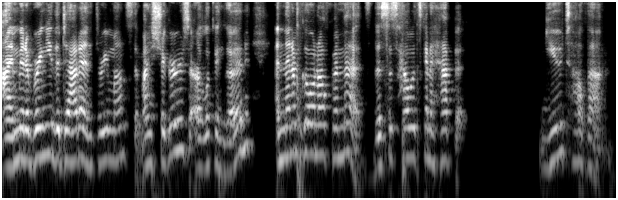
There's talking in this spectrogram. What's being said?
I'm going to bring you the data in three months that my sugars are looking good. And then I'm going off my meds. This is how it's going to happen. You tell them.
